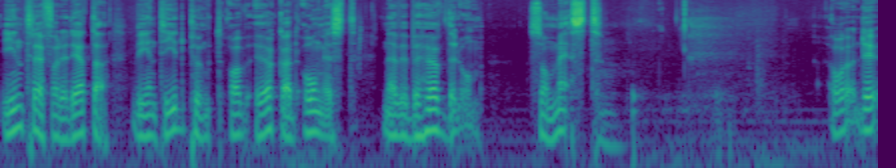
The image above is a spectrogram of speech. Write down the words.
inträffade detta vid en tidpunkt av ökad ångest när vi behövde dem som mest. Och det,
